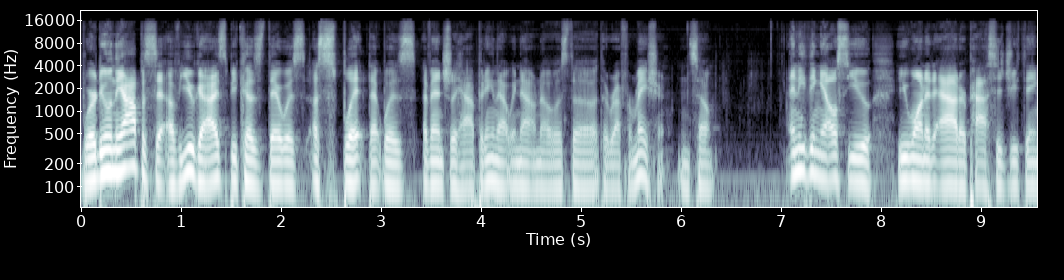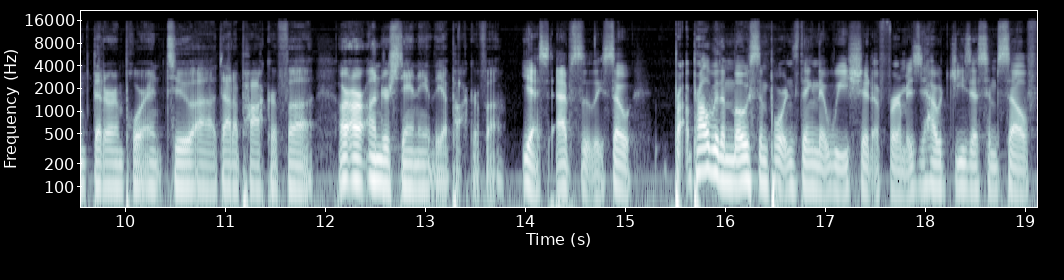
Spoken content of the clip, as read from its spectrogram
we're doing the opposite of you guys because there was a split that was eventually happening that we now know is the the Reformation. And so, anything else you you wanted to add or passage you think that are important to uh, that apocrypha or our understanding of the apocrypha? Yes, absolutely. So, pr- probably the most important thing that we should affirm is how Jesus himself,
